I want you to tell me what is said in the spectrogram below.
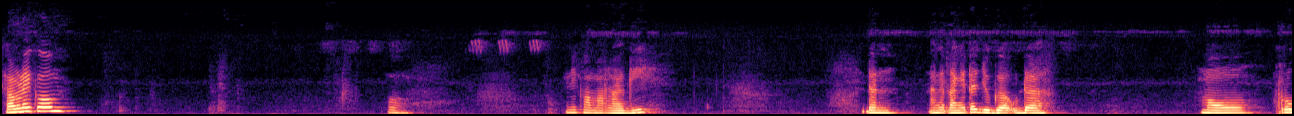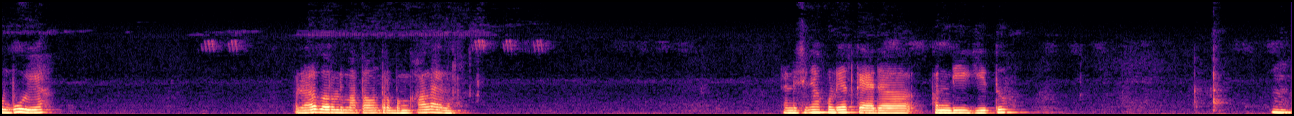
Assalamualaikum. Oh. Ini kamar lagi. Dan langit-langitnya juga udah mau rubuh ya. Padahal baru lima tahun terbengkalai loh. Dan di sini aku lihat kayak ada kendi gitu hmm.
